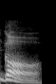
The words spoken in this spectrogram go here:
go.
